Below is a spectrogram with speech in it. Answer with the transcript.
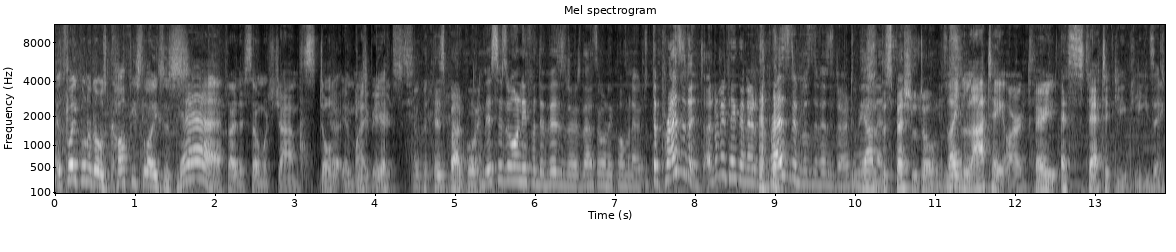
It's like one of those coffee slices. Yeah. Sorry, there's so much jam stuck Yeah, in my beard. gets- Look at this bad boy. This is only for the visitors. That's only coming out. The president. I'd only take that out if the president was the visitor. To be These are the special donuts. It's like latte art. Very aesthetically pleasing.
